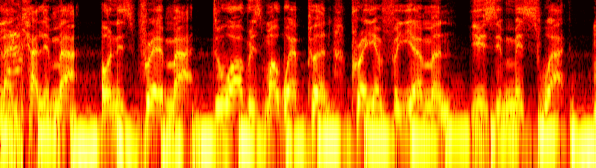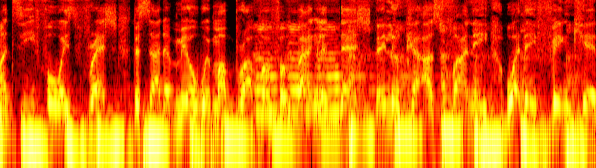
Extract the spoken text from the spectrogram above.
like Calimat on his prayer mat. Dua is my weapon, praying for Yemen, using Miss Whack. My teeth always fresh. Just had a meal with my brother from uh-huh. Bangladesh. They look at us funny, what they thinking?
